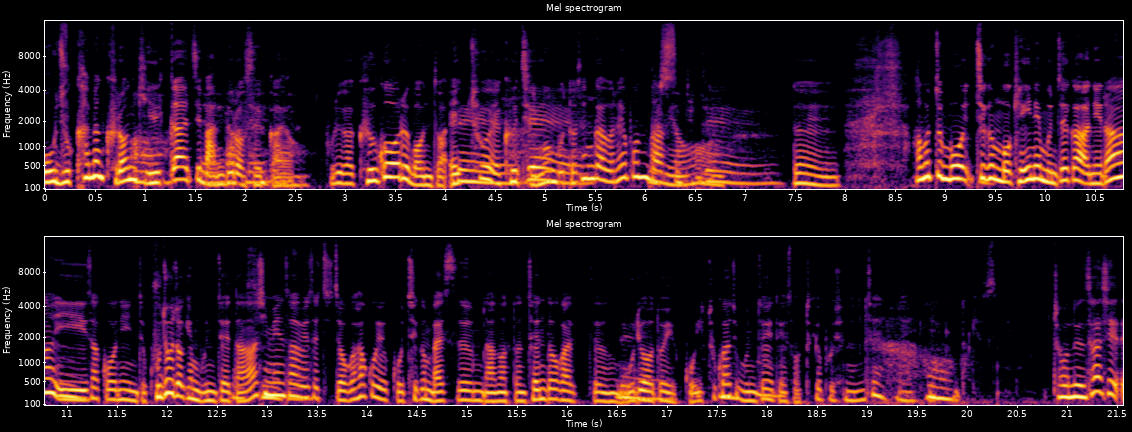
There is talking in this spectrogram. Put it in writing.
오죽하면 그런 아, 길까지 네. 만들었을까요? 아, 네. 우리가 그거를 먼저 애초에 네. 그 질문부터 네. 생각을 해본다면 네. 네. 아무튼 뭐 지금 뭐 개인의 문제가 아니라 음. 이 사건이 이제 구조적인 문제다. 맞습니다. 시민사회에서 지적을 하고 있고 지금 말씀 나눴던 젠더 갈등 네. 우려도 있고 이 두 가지 음. 문제에 대해서 어떻게 보시는지 네, 어. 듣겠습니다. 저는 사실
